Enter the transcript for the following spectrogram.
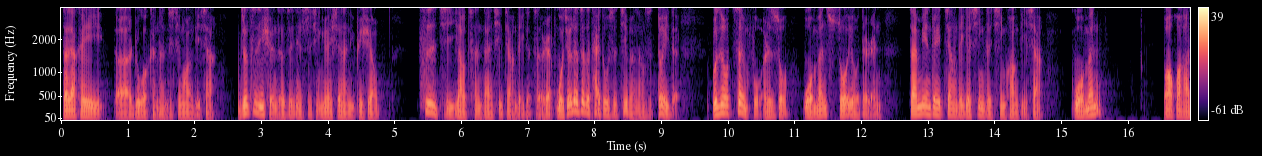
大家可以，呃，如果可能的情况底下，你就自己选择这件事情，因为现在你必须要自己要承担起这样的一个责任。我觉得这个态度是基本上是对的，不是说政府，而是说我们所有的人在面对这样的一个新的情况底下，我们包括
